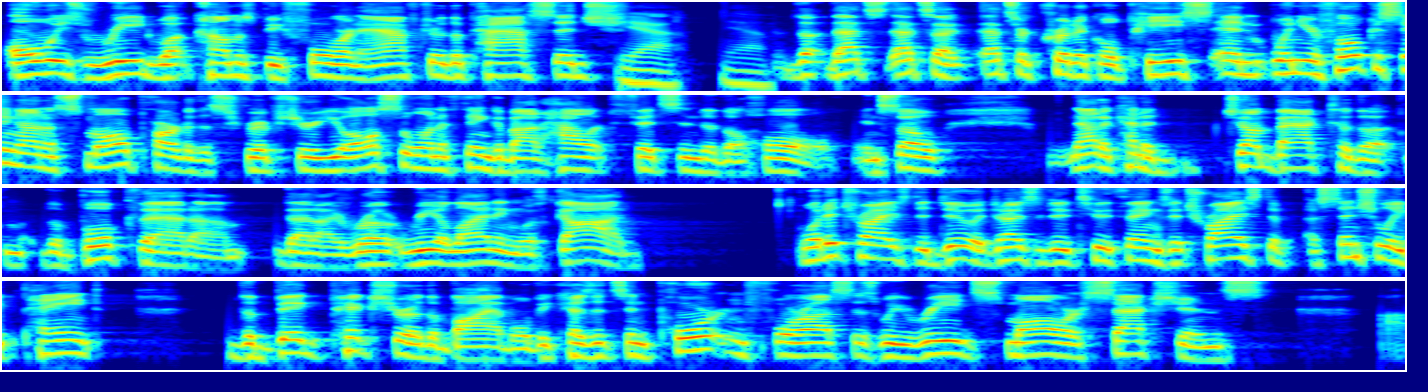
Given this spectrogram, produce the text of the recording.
Always read what comes before and after the passage. Yeah yeah. That's that's a that's a critical piece. And when you're focusing on a small part of the scripture you also want to think about how it fits into the whole. And so now to kind of jump back to the the book that um, that I wrote, realigning with God. what it tries to do, it tries to do two things. It tries to essentially paint the big picture of the Bible because it's important for us as we read smaller sections. Uh,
